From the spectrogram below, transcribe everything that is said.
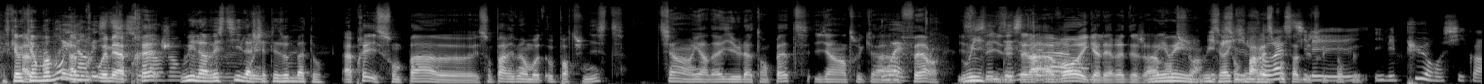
Parce qu'à aucun Après, moment, Après, il il... Après- investit ouais, mais après- oui, il investit, il Oui. achète les autres bateaux. Après, ils sont pas, euh, ils sont pas arrivés en mode opportuniste. Tiens, regarde, il y a eu la tempête, il y a un truc à Ouais. faire. Ils, Oui. étaient- ils là avant et galéraient déjà Oui, avant, oui, tu vois. oui, ils c'est vrai sont qu'ils pas responsables il du truc est, non plus. il est pur aussi, quoi.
